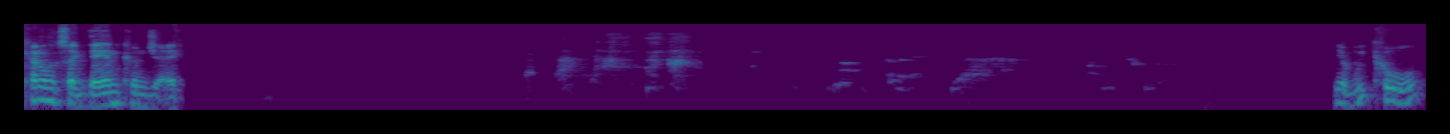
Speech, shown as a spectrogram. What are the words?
Kind of looks like Dan Kunje. Yeah, we cool.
